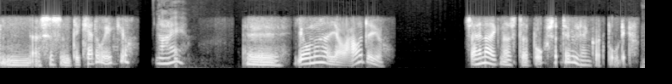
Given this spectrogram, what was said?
Mm, og så sådan, det kan du ikke jo. Nej. Øh, jo, nu havde jeg jo arvet det jo. Så han havde ikke noget sted at bo, så det ville han godt bo der.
